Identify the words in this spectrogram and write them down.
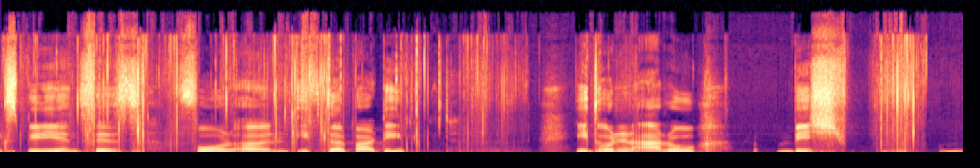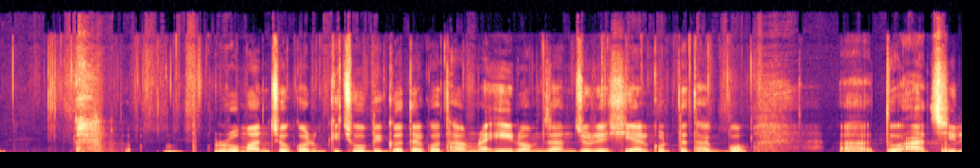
experiences for iftar party এই ধরনের আরও বেশ রোমাঞ্চকর কিছু অভিজ্ঞতার কথা আমরা এই রমজান জুড়ে শেয়ার করতে থাকব। তো আজ ছিল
